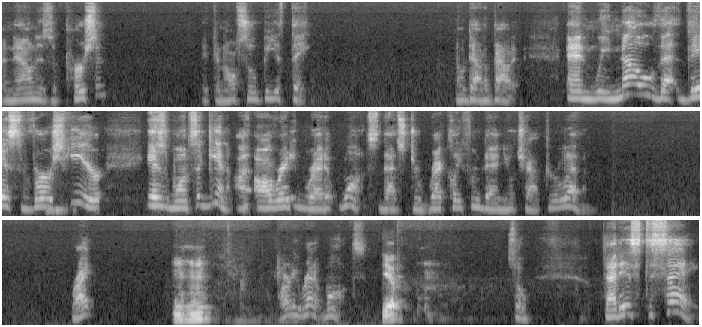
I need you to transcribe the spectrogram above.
a noun is a person it can also be a thing no doubt about it and we know that this verse here is once again, I already read it once. That's directly from Daniel chapter 11. Right? Mm-hmm. I already read it once. Yep. So that is to say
